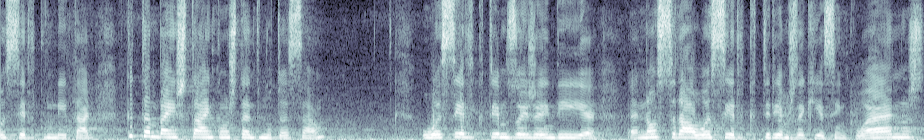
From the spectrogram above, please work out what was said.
acervo comunitário, que também está em constante mutação o acervo que temos hoje em dia eh, não será o acervo que teremos daqui a 5 anos,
